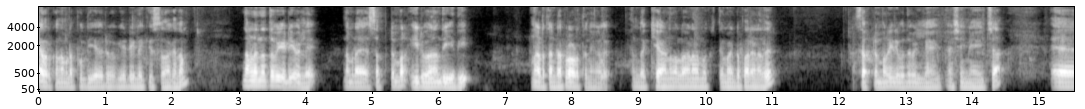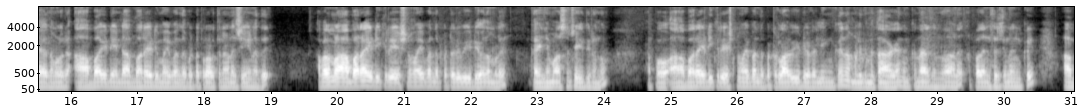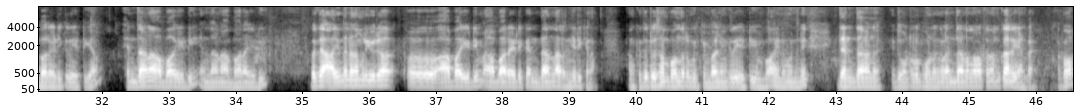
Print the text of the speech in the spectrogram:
ഏവർക്കും നമ്മുടെ പുതിയ ഒരു വീഡിയോയിലേക്ക് സ്വാഗതം. നമ്മൾ ഇന്നത്തെ വീഡിയോയിൽ നമ്മുടെ സെപ്റ്റംബർ ഇരുപതാം തീയതി നടത്തേണ്ട പ്രവർത്തനങ്ങൾ എന്തൊക്കെയാണെന്നുള്ളതാണ് നമ്മൾ കൃത്യമായിട്ട് പറയണത്. സെപ്റ്റംബർ ഇരുപത് വെള്ളിയാഴ്ച ശനിയാഴ്ച നമ്മളൊരു ആബ ഐ ഡിന്റെ ആബാർ ഐ ഡിയുമായി ബന്ധപ്പെട്ട പ്രവർത്തനമാണ് ചെയ്യണത്. അപ്പോൾ നമ്മൾ ആബാർ ഐ ഡി ക്രിയേഷനുമായി ബന്ധപ്പെട്ട ഒരു വീഡിയോ നമ്മൾ കഴിഞ്ഞ മാസം ചെയ്തിരുന്നു. അപ്പോൾ ആബാർ ഐ ഡി ക്രിയേഷനുമായി ബന്ധപ്പെട്ടുള്ള ആ വീഡിയോയുടെ ലിങ്ക് നമ്മൾ ഇതിന്റെ താഴെ നിങ്ങൾക്ക് നൽകുന്നതാണ്. അപ്പോൾ അതനുസരിച്ച് നിങ്ങൾക്ക് ആബാർ ഐ ഡി ക്രിയേറ്റ് ചെയ്യാം. എന്താണ് ആബ ഐ ഡി? എന്താണ് ആബാർ ഐ ഡി? അപ്പോൾ ഇത് ആദ്യം തന്നെ നമ്മൾ ഈ ഒരു ആബ ഐ ഡിയും ആബാർ ഐ ഡിയൊക്കെ എന്താണെന്ന് അറിഞ്ഞിരിക്കണം. നമുക്കിതൊരു സംഭവം നിർമ്മിക്കുമ്പോൾ അല്ലെങ്കിൽ ക്രിയേറ്റ് ചെയ്യുമ്പോൾ അതിന് മുന്നേ ഇതെന്താണ്? ഇതുകൊണ്ടുള്ള ഗുണങ്ങൾ എന്താണെന്നൊക്കെ നമുക്ക് അറിയണ്ടേ അപ്പോൾ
